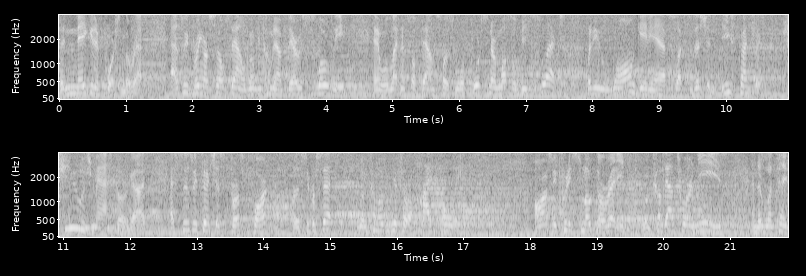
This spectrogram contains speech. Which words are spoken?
The negative portion of the rep. As we bring ourselves down, we're gonna be coming down very slowly and we're letting ourselves down slow. So we're forcing our muscle to be flexed, but elongating at a flex position. Eccentric, huge mass builder, guys. As soon as we finish this first part of the superset, we're gonna come over here to our high pulley. Arms will be pretty smoked already. We're gonna come down to our knees and then we're gonna take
